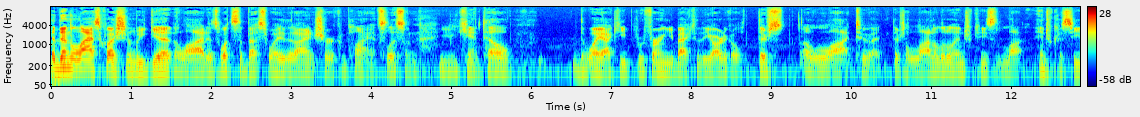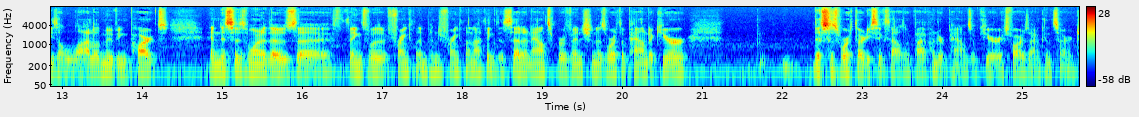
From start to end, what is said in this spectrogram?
And then the last question we get a lot is what's the best way that I ensure compliance? Listen, you can't tell the way I keep referring you back to the article. There's a lot to it. There's a lot of little intricacies, a lot intricacies, a lot of moving parts and this is one of those uh, things. Was it Franklin, Ben Franklin? I think that said an ounce of prevention is worth a pound of cure. This is worth thirty six thousand five hundred pounds of cure, as far as I'm concerned,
